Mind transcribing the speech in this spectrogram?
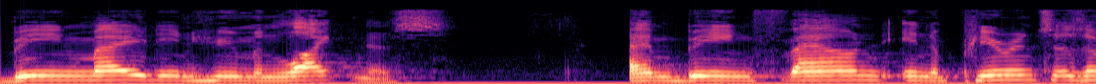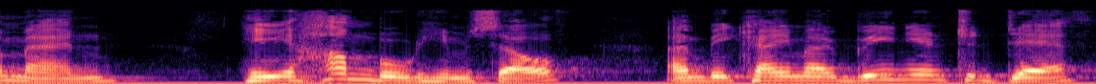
being made in human likeness, and being found in appearance as a man, he humbled himself and became obedient to death,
